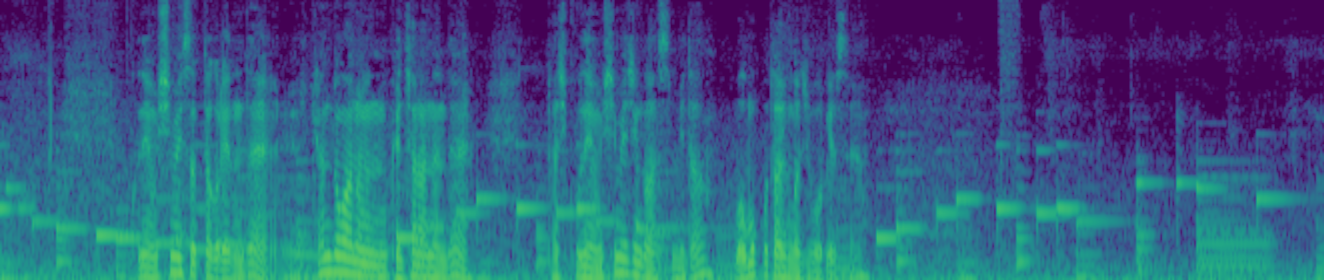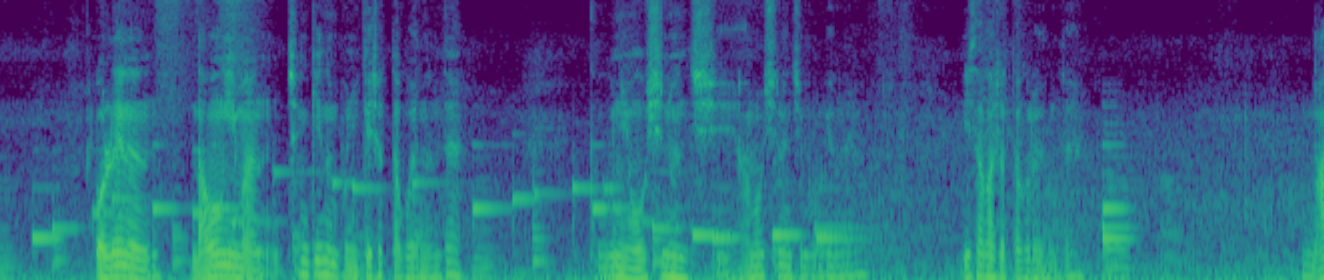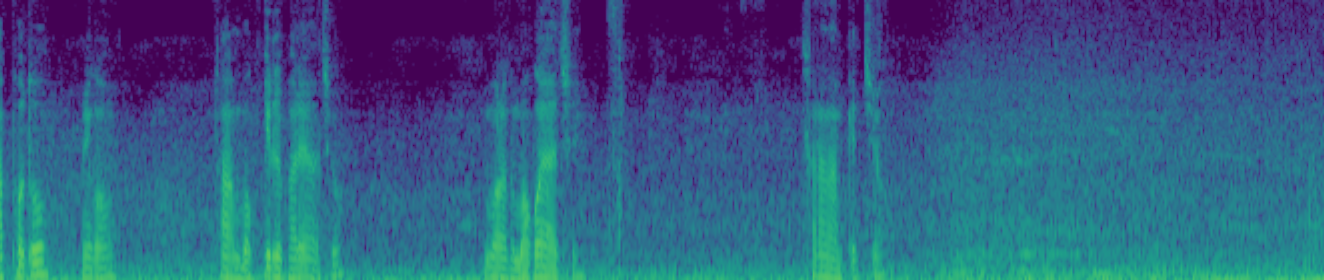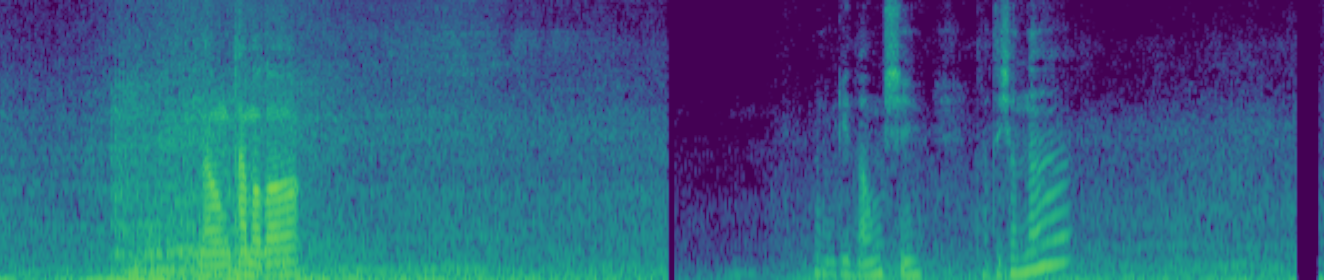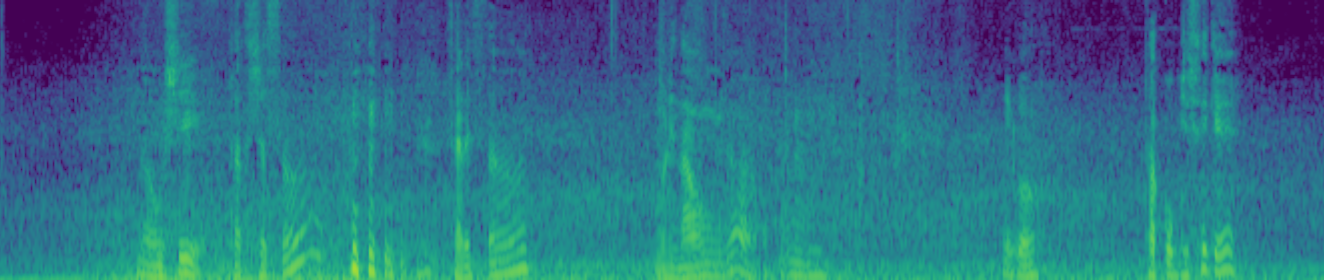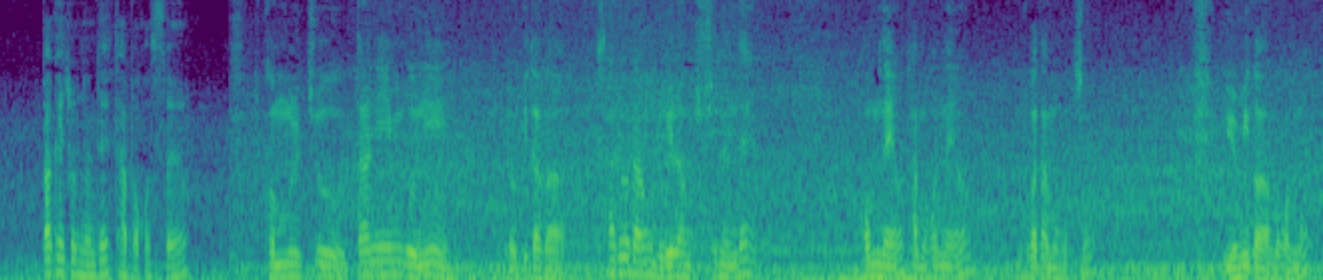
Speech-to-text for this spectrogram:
구내염 심했었다 그랬는데 한동안은 괜찮았는데 다시 구내염 심해진 것 같습니다 뭐 먹고 다닌 건지 모르겠어요 원래는 나옹이만 챙기는 분이 계셨다고 했는데 그분이 오시는지 안 오시는지 모르겠네요. 이사 가셨다 그랬는데 음, 아파도 이거 다 먹기를 바래야죠. 뭐라도 먹어야지 살아남겠죠. 나옹 다 먹어. 우리 나옹 씨다 드셨나? 나옹 씨다 드셨어? 잘했어. 우리 나옹이가 음, 이거 닭고기 3개 빠게 줬는데 다 먹었어요. 건물주 따님분이 여기다가 사료랑 물이랑 주시는데 없네요. 다 먹었네요. 누가 다 먹었지? 유미가 먹었나?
